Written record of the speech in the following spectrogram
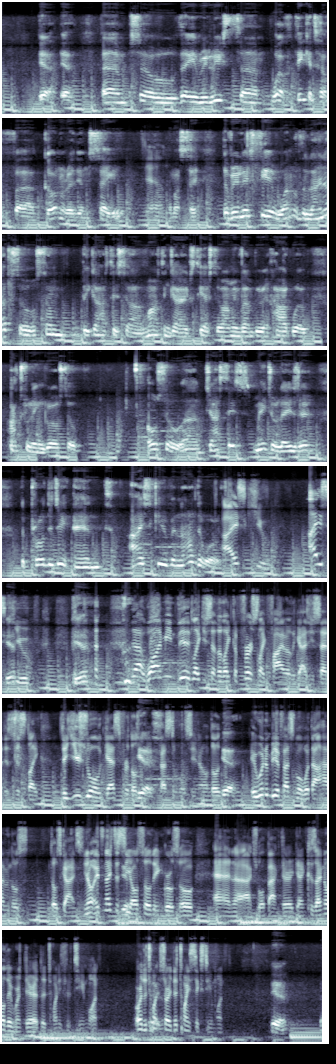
Yeah, yeah. Um, so they released. Um, well, the tickets have uh, gone already on sale. Yeah, I must say they've released tier one of the lineup. So some big artists are Martin Garrix, Tiesto, Armin van Buuren, Hardwell, Axwell Ingrosso. Also, uh, Justice, Major Lazer, The Prodigy, and Ice Cube and Underworld. Ice Cube. Ice yeah. Cube. Yeah. yeah. Well, I mean, the, like you said, the, like the first like five of the guys you said is just like the usual guests for those yes. festivals. You know, those, yeah. It wouldn't be a festival without having those those guys. You know, it's nice to see yeah. also the Ingrosso and uh, Axwell back there again because I know they weren't there at the 2015 one, or the 20 yeah. sorry the 2016 one. Yeah.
